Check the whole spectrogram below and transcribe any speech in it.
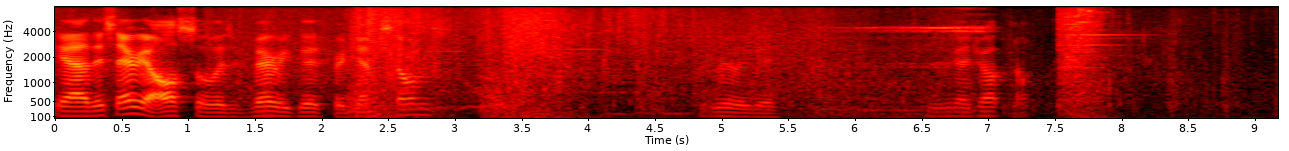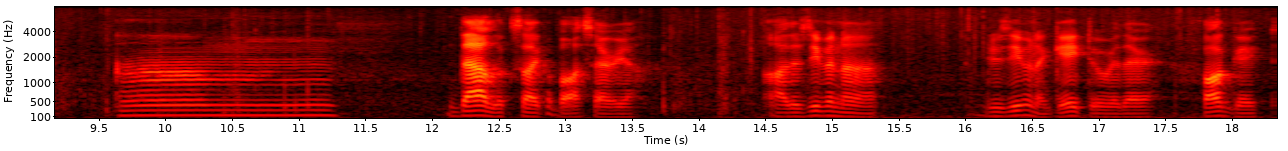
Yeah, this area also is very good for gemstones. Really good. Did this guy drop? No. Um, that looks like a boss area. Uh, there's even a there's even a gate over there. A fog gate.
